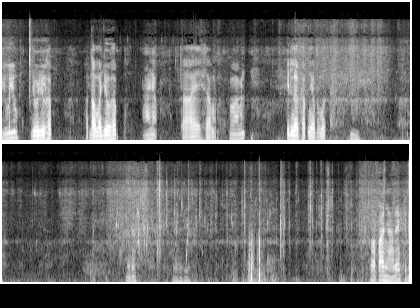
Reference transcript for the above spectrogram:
อยู่อยู่อยู่อยู่ครับเขาต้องมาอยู่ครับ ตายแล้ว ตายซ้เพราะว่ามันำกินเลยครับเนี่ยปลาหมึกเดี๋ยวเด้อเดี๋ยวเดี๋ยว เพราะว่าปลาหยาได้ขึ้น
